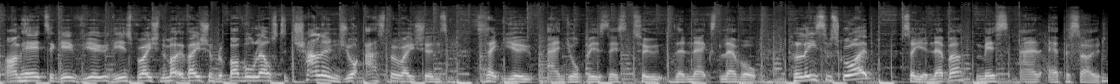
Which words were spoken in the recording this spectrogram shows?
I'm here to give you the inspiration, the motivation, but above all else, to challenge your aspirations to take you and your business to the next level. Please subscribe so you never miss an episode.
